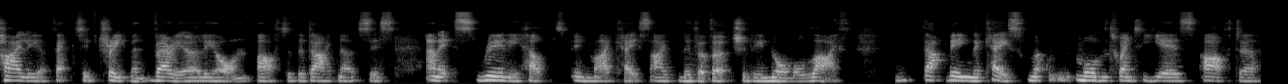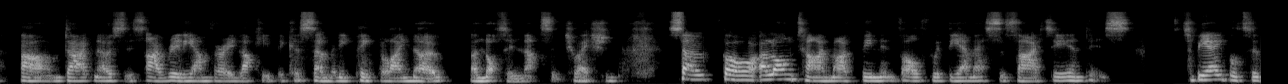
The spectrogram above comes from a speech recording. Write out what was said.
highly effective treatment very early on after the diagnosis. And it's really helped in my case. I live a virtually normal life that being the case, more than 20 years after um, diagnosis, I really am very lucky because so many people I know are not in that situation. So, for a long time, I've been involved with the MS Society, and it's to be able to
